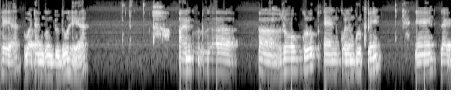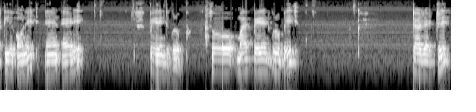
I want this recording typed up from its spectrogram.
here what I'm going to do here I'm going to the uh, row group and column group pane and right click on it and add a parent group. So my parent group is territory.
